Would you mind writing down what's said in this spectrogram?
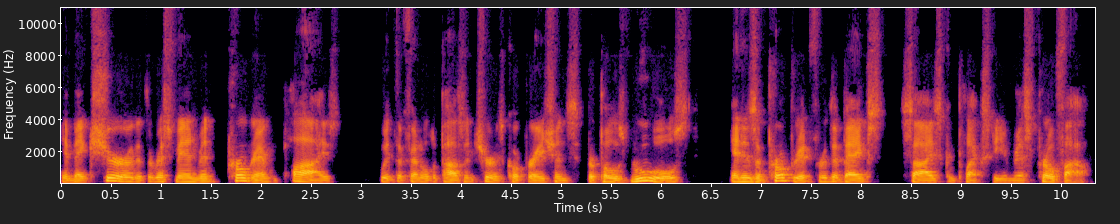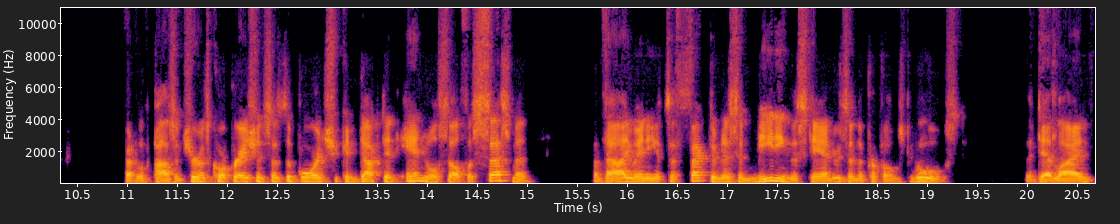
and make sure that the risk management program complies with the Federal Deposit Insurance Corporation's proposed rules and is appropriate for the bank's size, complexity, and risk profile. Federal Deposit Insurance Corporation says the board should conduct an annual self assessment evaluating its effectiveness in meeting the standards in the proposed rules. The deadline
